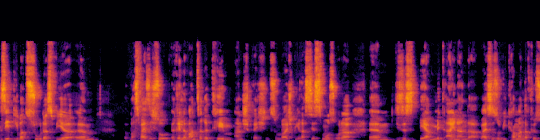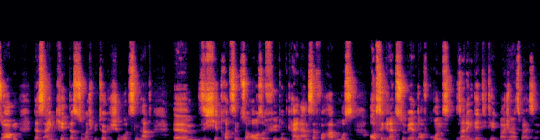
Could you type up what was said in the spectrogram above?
Seht lieber zu, dass wir, ähm, was weiß ich, so relevantere Themen ansprechen. Zum Beispiel Rassismus oder ähm, dieses eher Miteinander. Weißt du, so wie kann man dafür sorgen, dass ein Kind, das zum Beispiel türkische Wurzeln hat, ähm, sich hier trotzdem zu Hause fühlt und keine Angst davor haben muss, ausgegrenzt zu werden aufgrund seiner Identität beispielsweise.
